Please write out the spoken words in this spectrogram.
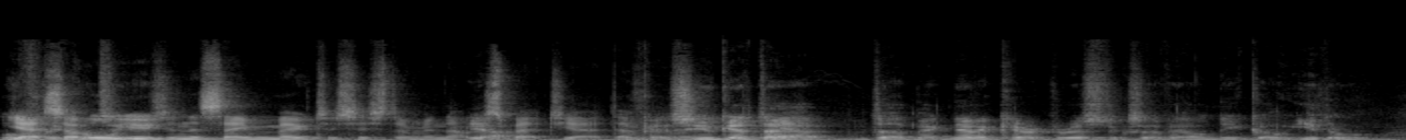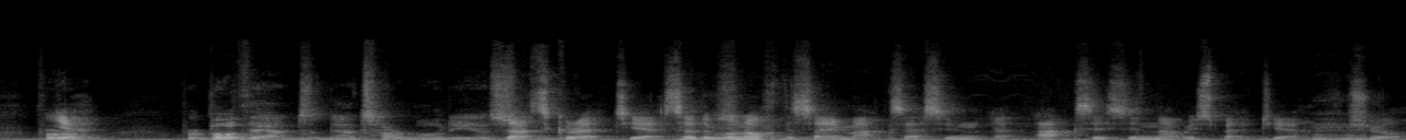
low yeah, so all using the same motor system in that Yeah. respect. Yeah, definitely. Okay, so you get the Yeah. the magnetic characteristics of Alnico either for Yeah. for both ends, and that's harmonious. That's and- correct. Yeah. So they run off the same axis in uh, axis in that respect. Yeah, Mm-hmm. for sure.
